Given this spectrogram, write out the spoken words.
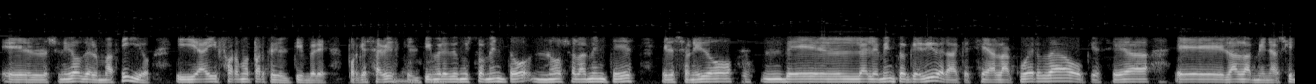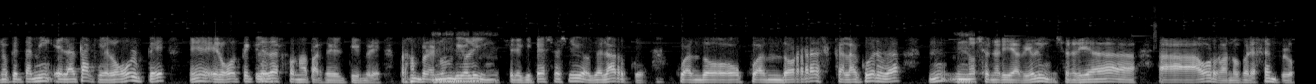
el sonido del macillo y ahí forma parte del timbre. Porque sabéis que el timbre de un instrumento no solamente es el sonido del elemento que vibra que sea la cuerda o que sea eh, la lámina sino que también el ataque el golpe eh, el golpe que le das forma parte del timbre. Por ejemplo en un Mm. violín si le quitas ese sonido del arco cuando cuando rasca la cuerda mm, no sonaría a violín sonaría a, a órgano por ejemplo.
